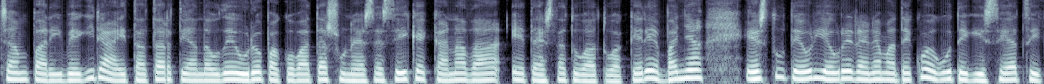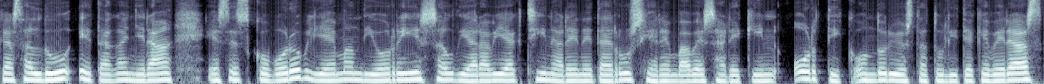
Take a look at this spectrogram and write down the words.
txampari begira eta tartean daude Europako batasuna ez ezik Kanada eta Estatu Batuak ere, baina ez du teoria aurrera eramateko egutegi zehatzik azaldu eta gainera ez esko borobila eman di horri Saudi Arabiak Txinaren eta Errusiaren babesarekin hortik ondorio estatu liteke beraz,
